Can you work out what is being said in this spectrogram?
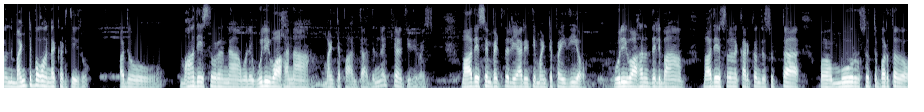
ಒಂದು ಮಂಟಪವನ್ನು ಕಟ್ತಿದ್ರು. ಅದು ಮಹದೇಶ್ವರನ ಒಂದು ಹುಲಿ ವಾಹನ ಮಂಟಪ ಅಂತ ಅದನ್ನು ಕೇಳ್ತಿದ್ದೀವಿ ಅಷ್ಟೇ ಮಹದೇಶ್ವರನ ಬೆಟ್ಟದಲ್ಲಿ ಯಾವ ರೀತಿ ಮಂಟಪ ಇದೆಯೋ ಹುಲಿ ವಾಹನದಲ್ಲಿ ಮಾ ಮಹದೇಶ್ವರನ ಕರ್ಕೊಂಡು ಸುತ್ತ ಮೂರು ಸುತ್ತು ಬರ್ತದೋ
